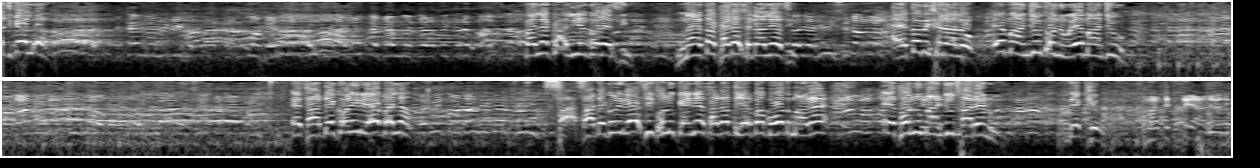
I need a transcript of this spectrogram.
ਅੱਜ ਕੱਲ ਪਹਿਲਾਂ ਕਾਲੀਆਂ ਕੋਲੇ ਸੀ। ਮੈਂ ਤਾਂ ਖੜਾ ਛਡਾ ਲਿਆ ਸੀ। ਇਹ ਤੋਂ ਵੀ ਛਡਾ ਲਓ। ਇਹ ਮਾਂਜੂ ਤੁਹਾਨੂੰ ਇਹ ਮਾਂਜੂ। ਇਹ ਸਾਡੇ ਕੋਲ ਹੀ ਰਿਹਾ ਪਹਿਲਾਂ। ਸਾਡੇ ਕੋਲ ਹੀ ਰਿਹਾ ਸੀ। ਤੁਹਾਨੂੰ ਕਹਿੰਦੇ ਆ ਸਾਡਾ ਤਜਰਬਾ ਬਹੁਤ ਮਾੜਾ ਹੈ। ਇਹ ਤੁਹਾਨੂੰ ਮਾਂਜੂ ਸਾਰਿਆਂ ਨੂੰ। ਦੇਖਿਓ। ਮਤੇ ਤੇ ਆ ਜਾਓ ਜੀ।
